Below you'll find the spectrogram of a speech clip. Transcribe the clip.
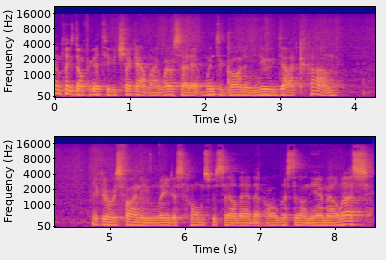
And please don't forget to check out my website at wintergardennew.com. You can always find the latest homes for sale there that are listed on the MLS.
